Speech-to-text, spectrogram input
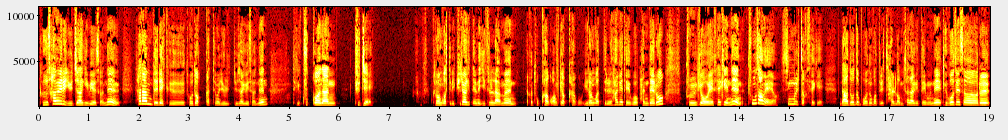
그 사회를 유지하기 위해서는 사람들의 그 도덕 같은 걸 유- 유지하기 위해서는 되게 굳건한 규제 그런 것들이 필요하기 때문에 이슬람은 약간 독하고 엄격하고 이런 것들을 하게 되고 반대로 불교의 세계는 풍성해요. 식물적 세계. 놔둬도 모든 것들이 잘 넘쳐나기 때문에 그곳에서를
